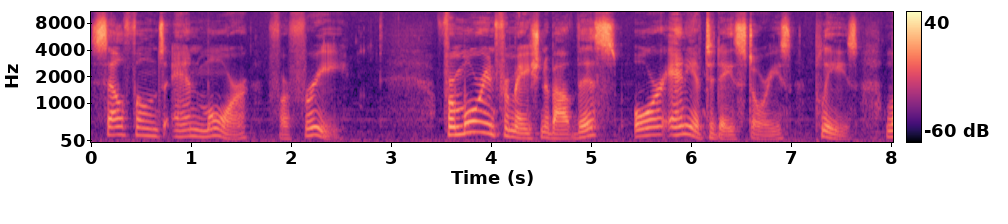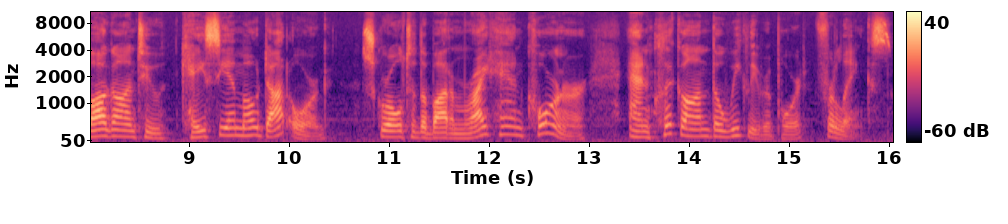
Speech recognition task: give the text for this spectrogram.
cell phones, and more for free. For more information about this or any of today's stories, please log on to kcmo.org, scroll to the bottom right hand corner, and click on the Weekly Report for links.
